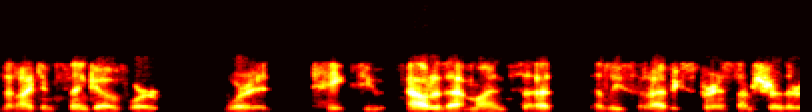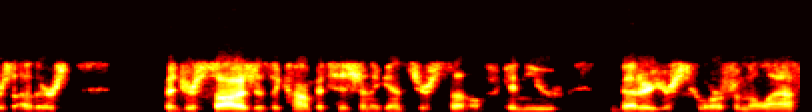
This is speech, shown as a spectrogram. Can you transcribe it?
that I can think of where where it takes you out of that mindset at least that I've experienced. I'm sure there's others. But dressage is a competition against yourself. Can you better your score from the last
